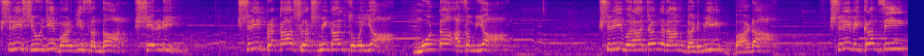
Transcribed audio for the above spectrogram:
શ્રી શિવજી ભાણજી સંધાર શેરડી શ્રી પ્રકાશ લક્ષ્મીકાંત સોમૈયા મોટા અસમિયા શ્રી વરાજંગ રામ ગઢવી ભાડા શ્રી વિક્રમસિંહ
